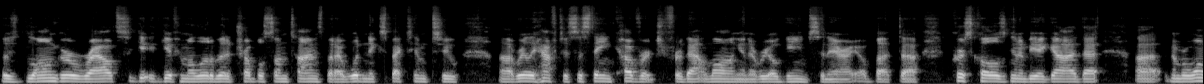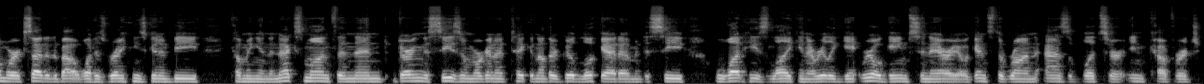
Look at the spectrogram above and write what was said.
Those longer routes give him a little bit of trouble sometimes, but I wouldn't expect him to uh, really have to sustain coverage for that long in a real game scenario. But uh, Chris Cole is going to be a guy that uh, number one, we're excited about what his ranking is going to be coming in the next month. And then during the season, we're going to take another good look at him and to see what he's like in a really ga- real game scenario against the run as a blitzer in coverage,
